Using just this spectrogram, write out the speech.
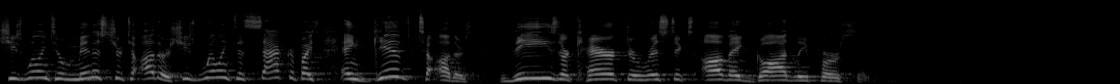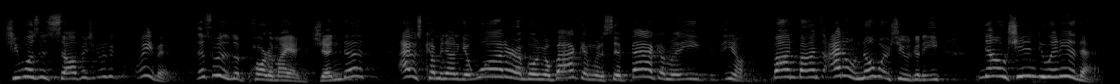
She's willing to minister to others. She's willing to sacrifice and give to others. These are characteristics of a godly person. She wasn't selfish. She was like, wait a minute, this was a part of my agenda. I was coming down to get water. I'm going to go back. I'm going to sit back. I'm going to eat, you know, bonbons. I don't know what she was going to eat. No, she didn't do any of that.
